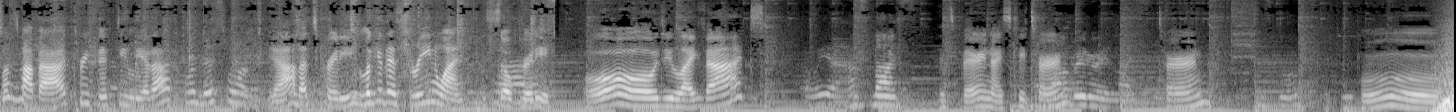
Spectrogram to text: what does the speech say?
This one's not bad. 350 lira. Or this one. Yeah, that's pretty. Look at this green one. It's so pretty. Oh, do you like that? Oh, yeah. It's Nice. It's very nice. Okay, turn. Very, very nice. Turn. Mm-hmm. Ooh.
